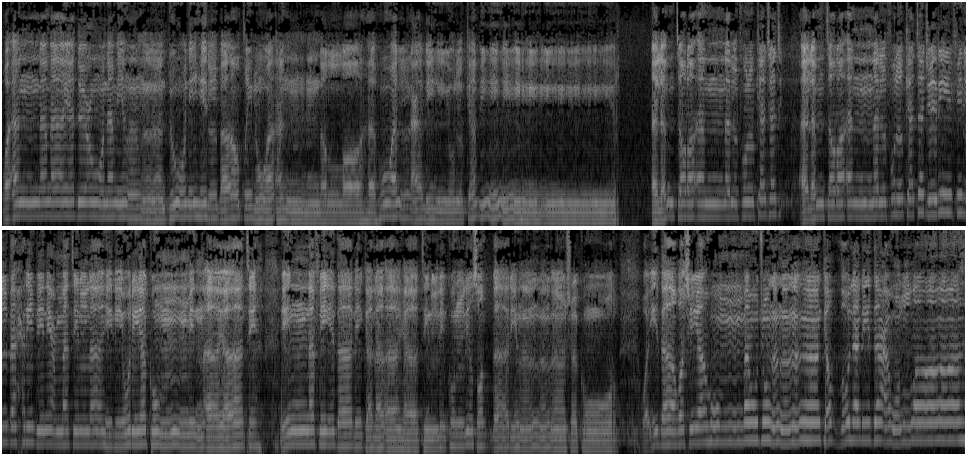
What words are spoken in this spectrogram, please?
وأن ما يدعون من دونه الباطل وأن الله هو العلي الكبير. ألم تر أن الفلك تجري ألم تر أن الفلك تجري في البحر بنعمة الله ليريكم من آياته؟ إن في ذلك لآيات لكل صبار شكور. وإذا غشيهم موج كالظلل دعوا الله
